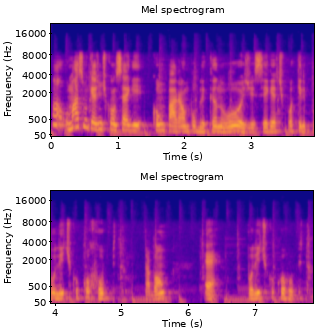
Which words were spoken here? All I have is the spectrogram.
o máximo que a gente consegue comparar um publicano hoje seria tipo aquele político corrupto, tá bom? É, político corrupto,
